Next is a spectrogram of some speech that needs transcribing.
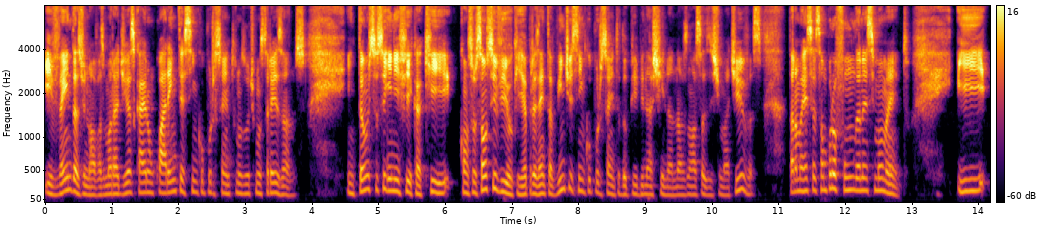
E vendas de novas moradias caíram 45% nos últimos três anos. Então, isso significa que construção civil, que representa 25% do PIB na China nas nossas estimativas, está numa recessão profunda nesse momento. E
